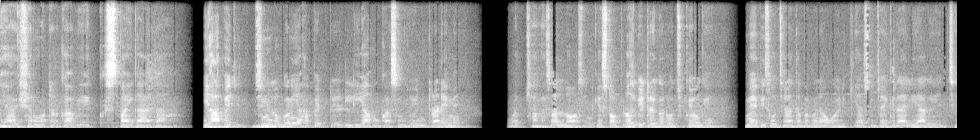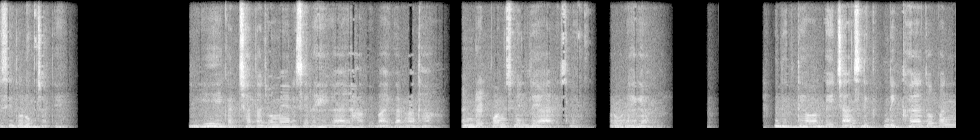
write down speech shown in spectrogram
ये आयशर मोटर का भी एक स्पाइक आया था। यहाँ पे जिन लोगों ने यहाँ पे ट्रेड लिया होगा, समझो इंट्राडे में, वो अच्छा खासा लॉस इनके स्टॉप लॉस भी ट्रिगर हो चुके होंगे। मैं भी सोच रहा था, पर मैंने अवॉइड किया, सोचा एक रैली आ गई, अच्छे से तो रुक जाते हैं। ये एक अच्छा था जो मेरे से रहेगा, यहाँ पे बाय करना था। हंड्रेड पॉइंट्स मिलते यार इसमें, और वो रह गया। देखते और कहीं चांस दिख, दिखा तो अपन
